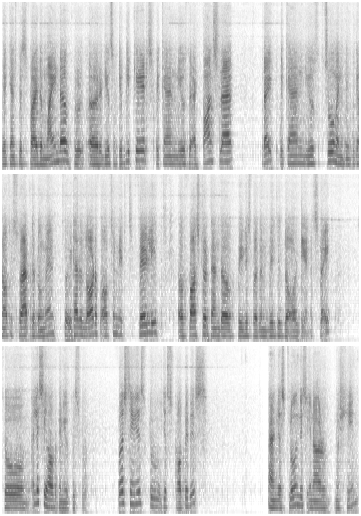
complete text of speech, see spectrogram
We can specify the mindup to uh, reduce duplicates. We can use the advanced flag right? We can use so many things. We can also swap the domain. So it has a lot of options. It's fairly uh, faster than the previous version which is the alt dns right? So let's see how we can use this tool. First thing is to just copy this and just clone this in our machine.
